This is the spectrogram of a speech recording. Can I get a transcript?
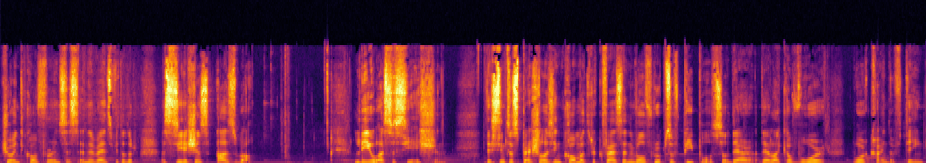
joint conferences and events with other associations as well. Liu Association. They seem to specialize in combat requests that involve groups of people, so they're they're like a war war kind of thing.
